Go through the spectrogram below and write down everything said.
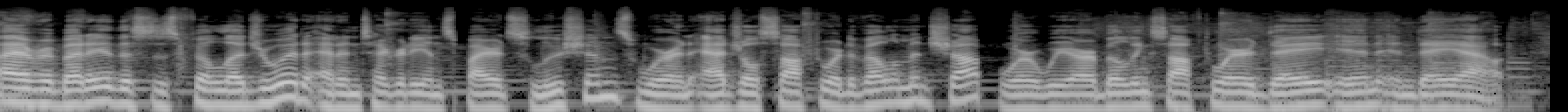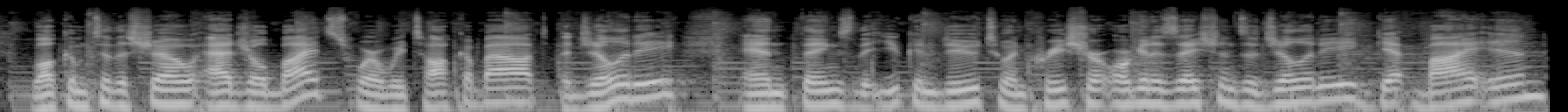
Hi, everybody. This is Phil Ledgerwood at Integrity Inspired Solutions. We're an agile software development shop where we are building software day in and day out. Welcome to the show Agile Bites, where we talk about agility and things that you can do to increase your organization's agility, get buy in,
